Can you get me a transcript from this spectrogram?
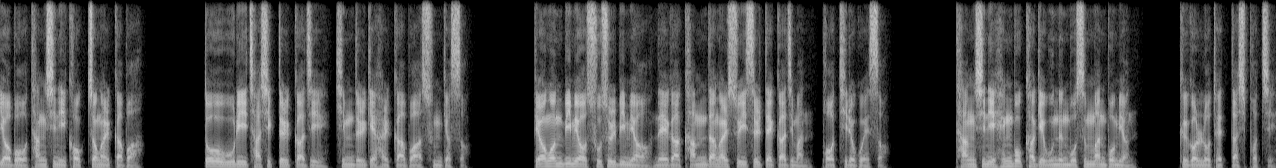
여보, 당신이 걱정할까봐. 또 우리 자식들까지 힘들게 할까봐 숨겼어. 병원비며 수술비며 내가 감당할 수 있을 때까지만 버티려고 했어. 당신이 행복하게 웃는 모습만 보면 그걸로 됐다 싶었지.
